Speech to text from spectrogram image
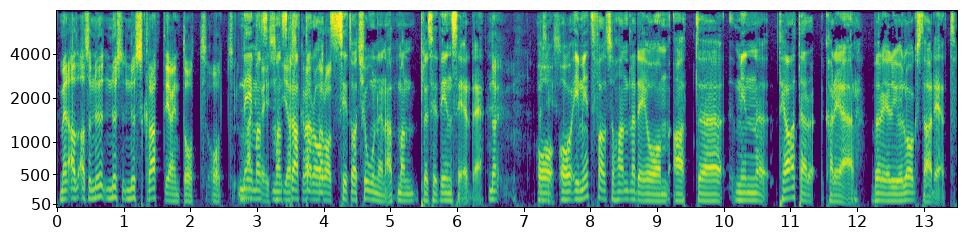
Men al- alltså nu, nu, nu skrattar jag inte åt, åt Nej, man, man Jag skrattar åt, situationen att man plötsligt inser det. Nej, Och, och i mitt fall så handlar det ju om att eh, min teaterkarriär började ju i lågstadiet.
